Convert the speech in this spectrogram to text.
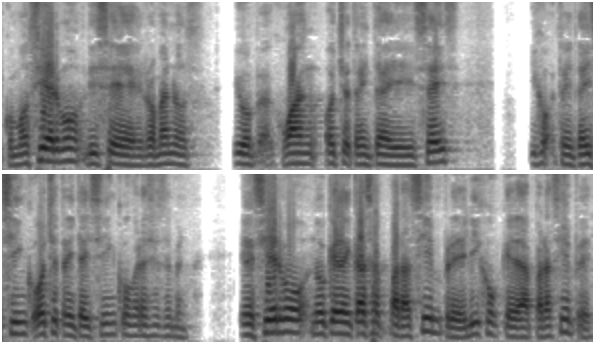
Como siervo, dice Romanos Digo, Juan 8:36, hijo 35, 8:35, gracias hermano. El siervo no queda en casa para siempre, el hijo queda para siempre.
